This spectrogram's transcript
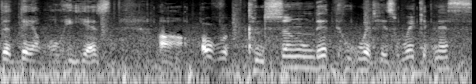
the devil. He has uh, over consumed it with his wickedness,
